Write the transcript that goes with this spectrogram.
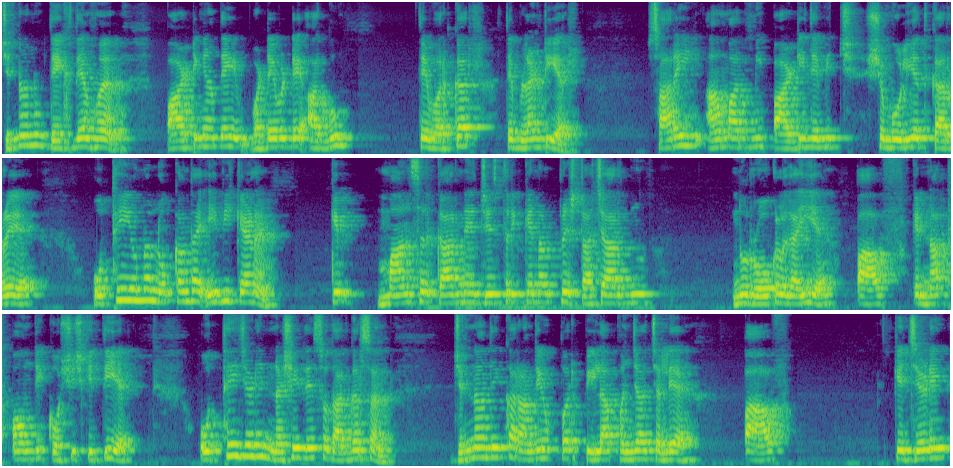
ਜਿਨ੍ਹਾਂ ਨੂੰ ਦੇਖਦਿਆਂ ਹੋਇਆਂ ਪਾਰਟੀਆਂ ਦੇ ਵੱਡੇ ਵੱਡੇ ਆਗੂ ਤੇ ਵਰਕਰ ਤੇ ਵਲੰਟੀਅਰ ਸਾਰੇ ਹੀ ਆਮ ਆਦਮੀ ਪਾਰਟੀ ਦੇ ਵਿੱਚ ਸ਼ਮੂਲੀਅਤ ਕਰ ਰਹੇ ਹੈ। ਉੱਥੇ ਹੀ ਉਹਨਾਂ ਲੋਕਾਂ ਦਾ ਇਹ ਵੀ ਕਹਿਣਾ ਹੈ ਕਿ ਮਾਨ ਸਰਕਾਰ ਨੇ ਜਿਸ ਤਰੀਕੇ ਨਾਲ ਭ੍ਰਿਸ਼ਟਾਚਾਰ ਨੂੰ ਰੋਕ ਲਗਾਈ ਹੈ, ਭਾਵ ਕਿ ਨੱਥ ਪਾਉਣ ਦੀ ਕੋਸ਼ਿਸ਼ ਕੀਤੀ ਹੈ, ਉੱਥੇ ਜਿਹੜੇ ਨਸ਼ੇ ਦੇ ਸੁਦਾਗਰ ਸਨ ਜਿਨ੍ਹਾਂ ਦੇ ਘਰਾਂ ਦੇ ਉੱਪਰ ਪੀਲਾ ਪੰਜਾ ਚੱਲਿਆ ਹੈ, ਭਾਵ ਕਿ ਜਿਹੜੇ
